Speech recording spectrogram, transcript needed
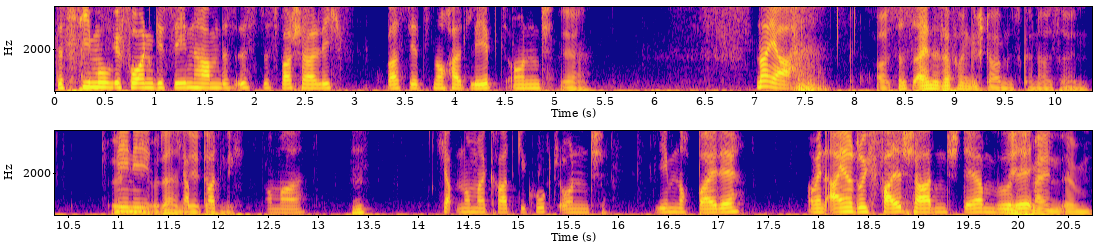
das Team, wo wir vorhin gesehen haben, das ist es wahrscheinlich, was jetzt noch halt lebt und Ja. Naja. Außer ist eine davon gestorben, das kann auch sein. Nee, Irgendwie, nee, oder? ich hab Nee, doch nicht. Nochmal. Hm? Ich habe nochmal gerade geguckt und leben noch beide. Aber wenn einer durch Fallschaden sterben würde. ich meine, ähm,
